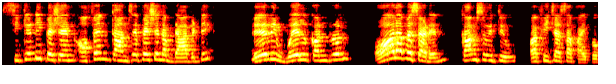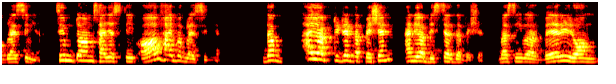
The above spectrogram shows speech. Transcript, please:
CKD patient often comes, a patient of diabetic, very well controlled, all of a sudden comes with you or features of hypoglycemia, symptoms suggestive of hypoglycemia. The you have treated the patient and you have discharged the patient, but you are very wrong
